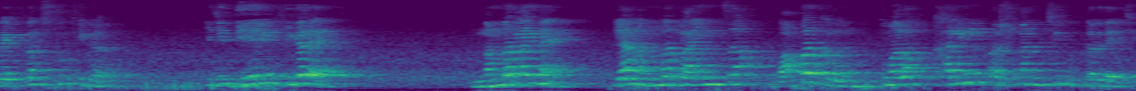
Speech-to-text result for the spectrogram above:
reference to figure ही जी दिलेली फिगर आहे नंबर लाईन आहे. या नंबर लाईनचा वापर करून तुम्हाला खालील प्रश्नांची उत्तर द्यायची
